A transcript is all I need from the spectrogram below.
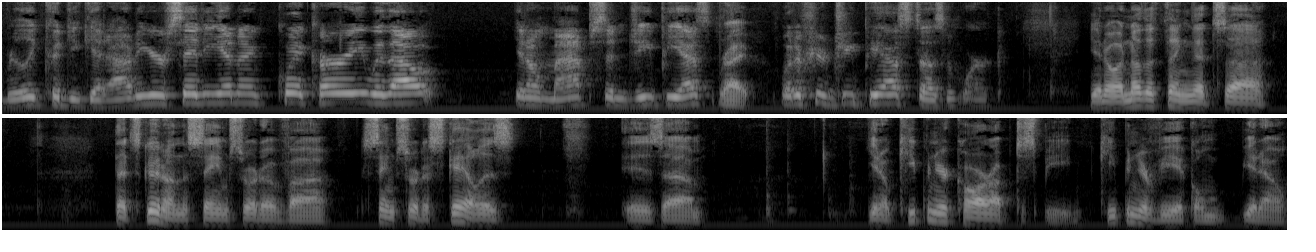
really, could you get out of your city in a quick hurry without, you know, maps and GPS? Right. What if your GPS doesn't work? You know, another thing that's uh, that's good on the same sort of uh, same sort of scale is is um, you know keeping your car up to speed, keeping your vehicle you know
